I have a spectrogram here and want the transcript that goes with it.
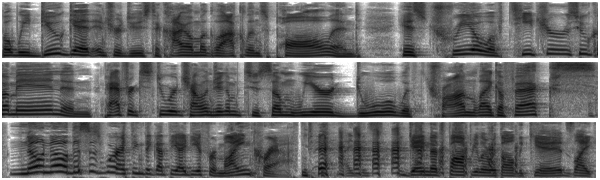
But we do get introduced to Kyle MacLachlan's Paul and his trio of teachers who come in and Patrick Stewart challenging him to some weird duel with Tron like effects. No, no, this is where I think they got the idea for Minecraft. it's a game that's popular with all the kids. Like,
